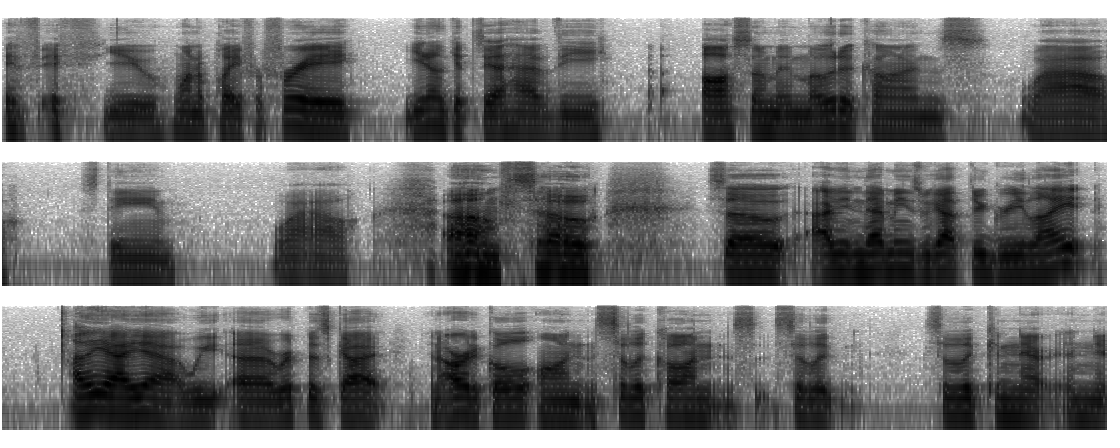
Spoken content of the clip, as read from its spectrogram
if if you want to play for free, you don't get to have the awesome emoticons. Wow, Steam. Wow. Um, so, so I mean that means we got through green light. Oh yeah, yeah. We uh, Ripus got an article on Silicon Silic Silicon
